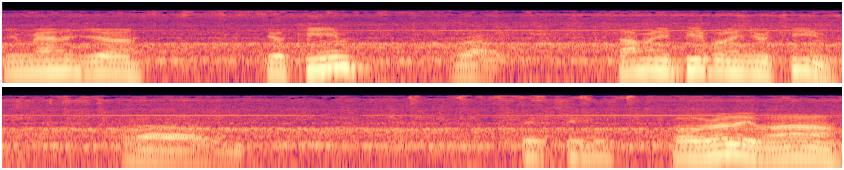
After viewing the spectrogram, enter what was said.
You manage uh, your team. Right. How many people in your team? Um, fifteen. Oh, really? Wow.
